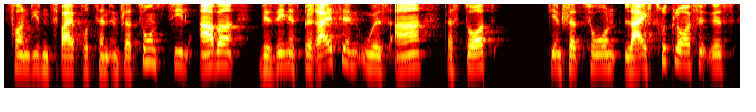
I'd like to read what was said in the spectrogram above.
von diesem 2 Prozent Inflationsziel, aber wir sehen es bereits in den USA, dass dort die Inflation leicht rückläufig ist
